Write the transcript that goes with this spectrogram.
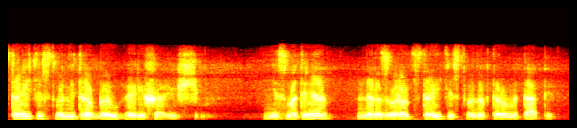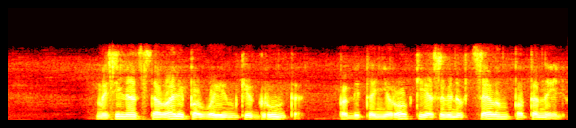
строительства метро был решающим. Несмотря на разворот строительства на втором этапе, мы сильно отставали по выемке грунта, по бетонировке и особенно в целом по тоннелю.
